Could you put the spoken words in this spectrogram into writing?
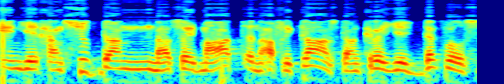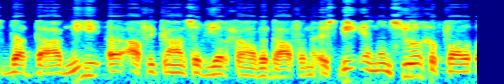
en jy gaan soek dan na sy maat in Afrikaans, dan kry jy dikwels dat daar nie 'n Afrikaanse weergawe daarvan is nie en in so 'n geval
